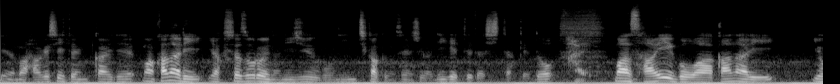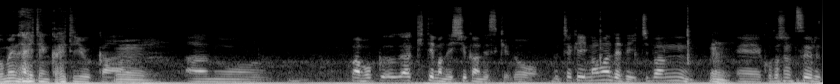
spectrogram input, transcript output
っていうのはまあ激しい展開で、まあ、かなり役者揃いの25人近くの選手が逃げてでしたけど、はい、まあ最後はかなり読めない展開というか、うん、あの、まあ、僕が来てまだ1週間ですけど、ぶっちゃけ今までで一番、うん、えー、今年のツール、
